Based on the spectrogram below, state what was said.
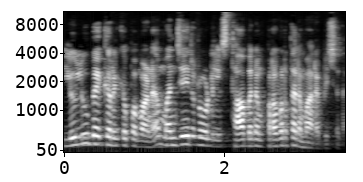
ലുലു ബേക്കറിക്കൊപ്പമാണ് മഞ്ചേരി റോഡിൽ സ്ഥാപനം പ്രവർത്തനം ആരംഭിച്ചത്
